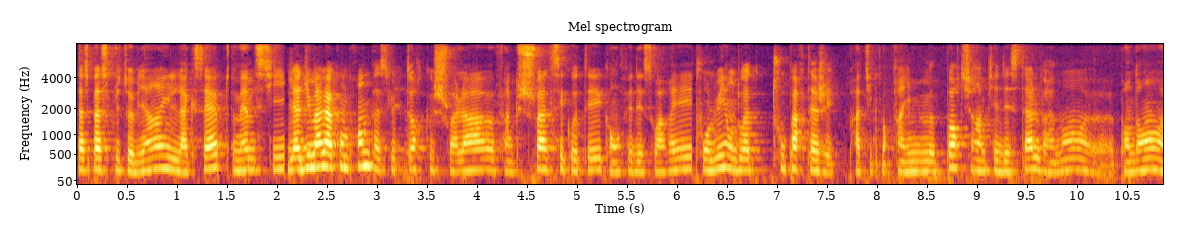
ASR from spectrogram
ça se passe plutôt bien, il l'accepte, même si il du mal à comprendre parce qu'il adore que je sois là, enfin que je sois à ses côtés quand on fait des soirées. Pour lui, on doit tout partager pratiquement. Enfin, il me porte sur un piédestal vraiment euh, pendant, euh,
